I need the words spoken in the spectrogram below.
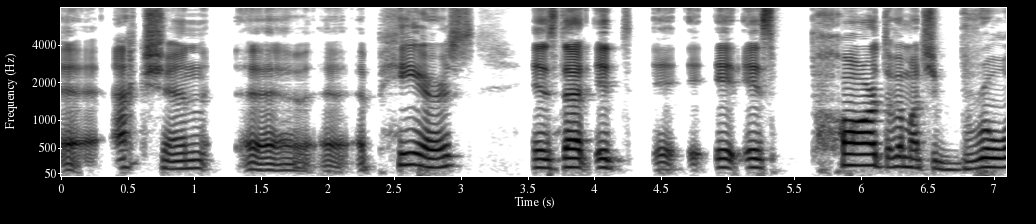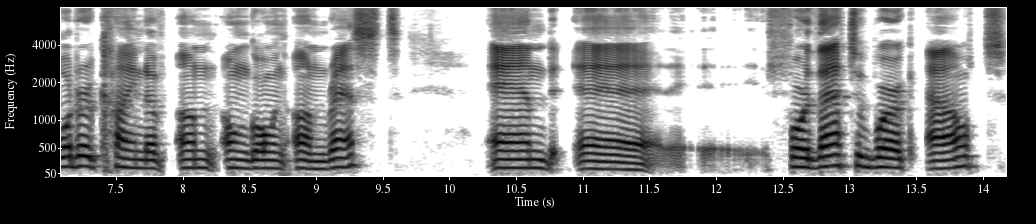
uh, action uh, uh, appears is that it, it, it is part of a much broader kind of un, ongoing unrest and uh, for that to work out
